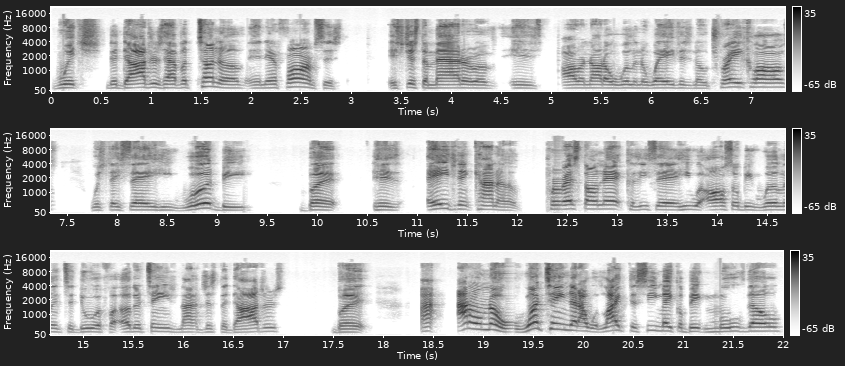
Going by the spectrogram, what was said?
which the Dodgers have a ton of in their farm system. It's just a matter of is Arenado willing to waive his no trade clause, which they say he would be, but his agent kind of pressed on that because he said he would also be willing to do it for other teams, not just the Dodgers. But I, I don't know. One team that I would like to see make a big move though,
